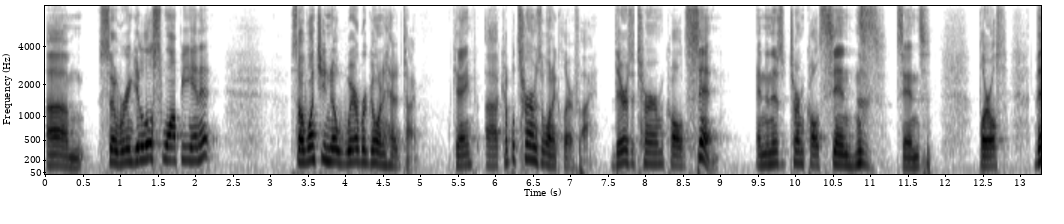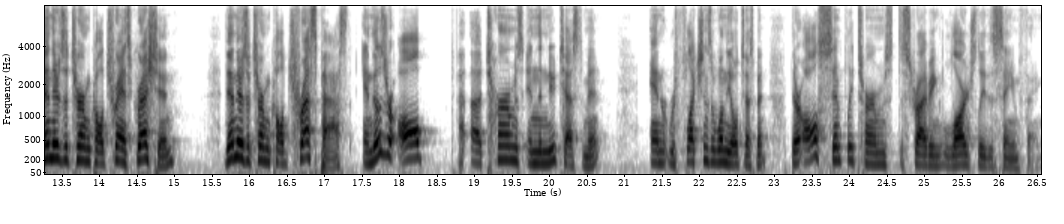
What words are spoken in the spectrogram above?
Um, so we're going to get a little swampy in it. So I want you to know where we're going ahead of time. Okay? Uh, a couple terms I want to clarify. there's a term called sin. And then there's a term called sins, sins, plurals. Then there's a term called transgression. Then there's a term called trespass. And those are all uh, terms in the New Testament and reflections of one in the Old Testament. They're all simply terms describing largely the same thing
